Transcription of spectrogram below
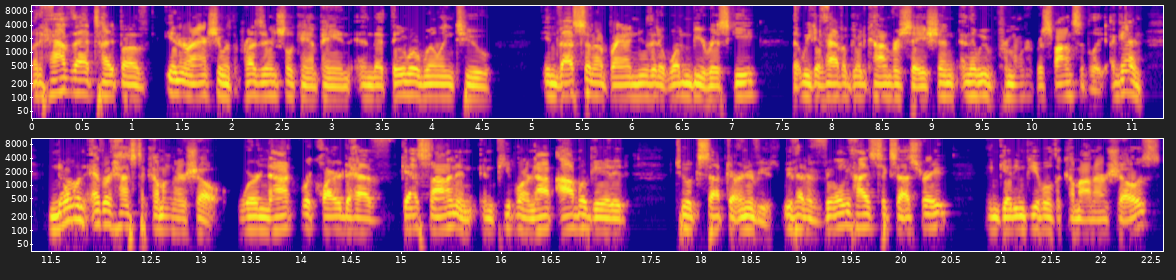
but have that type of interaction with the presidential campaign, and that they were willing to invest in our brand, knew that it wouldn't be risky, that we could have a good conversation, and that we would promote it responsibly. Again, no one ever has to come on our show. We're not required to have guests on, and, and people are not obligated to accept our interviews. We've had a very high success rate in getting people to come on our shows.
